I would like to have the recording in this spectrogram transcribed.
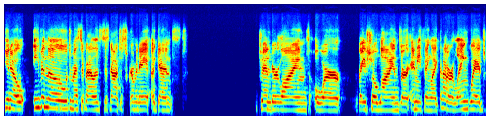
you know, even though domestic violence does not discriminate against gender lines or racial lines or anything like that or language,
